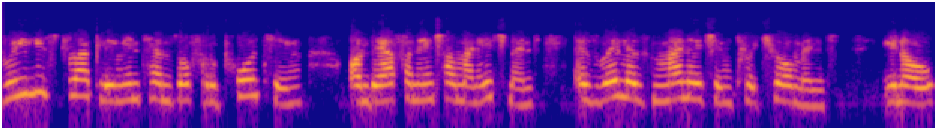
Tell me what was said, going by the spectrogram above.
really struggling in terms of reporting on their financial management as well as managing procurement. You know,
